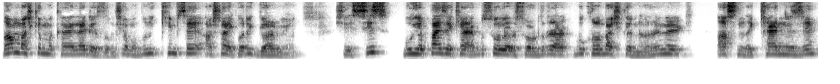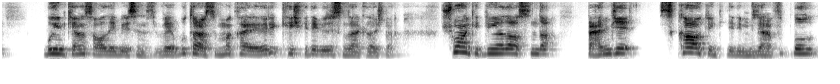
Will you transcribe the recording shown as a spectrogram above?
bambaşka makaleler yazılmış ama bunu kimse aşağı yukarı görmüyor. İşte siz bu yapay zekaya bu soruları sordurarak bu konu başlıklarını öğrenerek aslında kendinize bu imkanı sağlayabilirsiniz ve bu tarz makaleleri keşfedebilirsiniz arkadaşlar. Şu anki dünyada aslında bence scouting dediğimiz yani futbol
